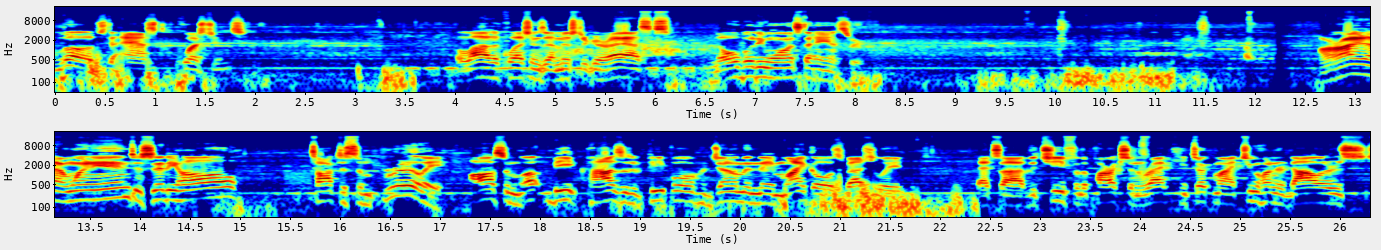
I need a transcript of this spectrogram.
loves to ask questions. A lot of the questions that Mr. Gurr asks, nobody wants to answer. All right, I went into City Hall, talked to some really awesome, upbeat, positive people. A gentleman named Michael, especially, that's uh, the chief of the Parks and Rec. He took my $200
